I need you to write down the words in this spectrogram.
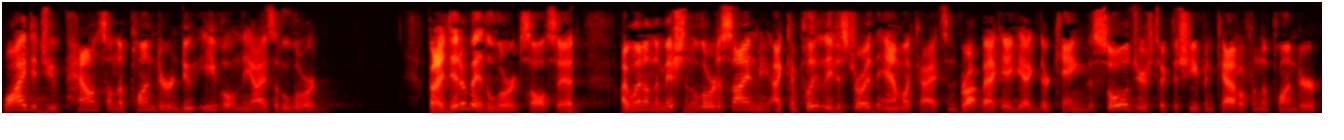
Why did you pounce on the plunder and do evil in the eyes of the Lord? But I did obey the Lord, Saul said. I went on the mission the Lord assigned me. I completely destroyed the Amalekites and brought back Agag their king. The soldiers took the sheep and cattle from the plunder,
